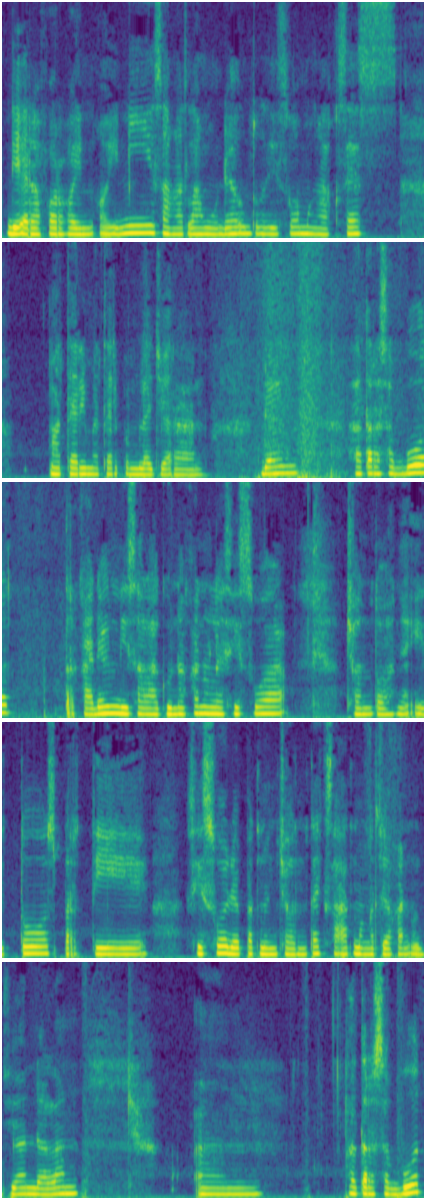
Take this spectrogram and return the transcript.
Di era 4.0 ini sangatlah mudah untuk siswa mengakses materi-materi pembelajaran dan hal tersebut terkadang disalahgunakan oleh siswa. Contohnya itu seperti siswa dapat mencontek saat mengerjakan ujian dalam um, hal tersebut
